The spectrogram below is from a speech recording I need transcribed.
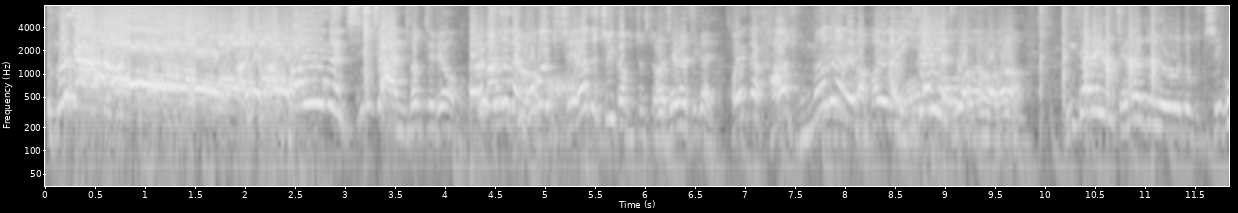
보자! 아, 근데 마파이는 진짜 안 터뜨려. 얼마 전에 버번 제라드 칠까 붙였죠. 아, 제가 지가요. 그러니까 가 존나 잘해 마파이가. 아니 이 자리가 좋아. 어, 어. 이 자리로 제나드도 붙이고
